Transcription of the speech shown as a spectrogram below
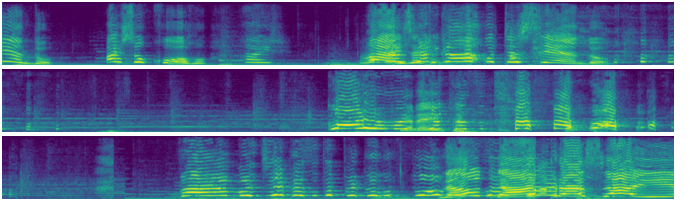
Comendo! Ai, socorro! Ai! Liza, o que que tá acontecendo? Corre, Peraí. Vai, Amandinha, a casa tá pegando fogo! Não dá pra sair!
